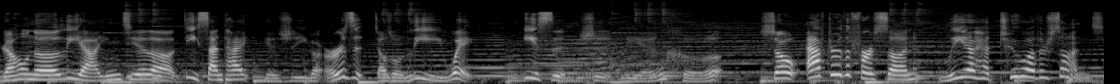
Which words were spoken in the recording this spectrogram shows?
然后呢，利亚迎接了第三胎，也是一个儿子，叫做利未，意思是联合。So after the first son, Leah had two other sons,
